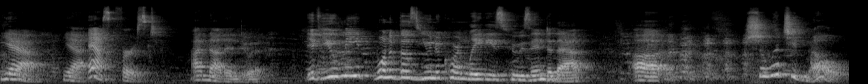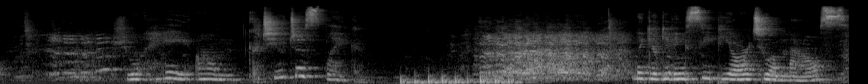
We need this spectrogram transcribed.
Yeah, yeah, ask first. I'm not into it. If you meet one of those unicorn ladies who is into that, uh, she'll let you know. She'll, hey, um, could you just like, like you're giving CPR to a mouse?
